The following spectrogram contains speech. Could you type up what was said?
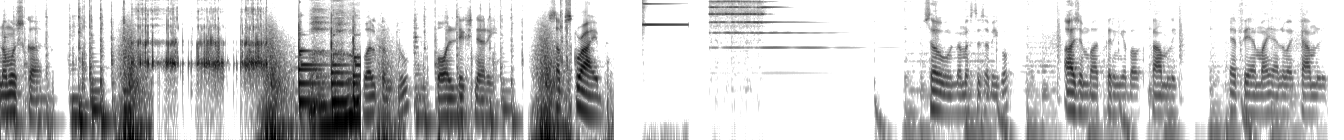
नमस्कार। Welcome to Paul dictionary subscribe so नमस्ते सभी को। आज हम बात करेंगे about family F A M I L Y family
